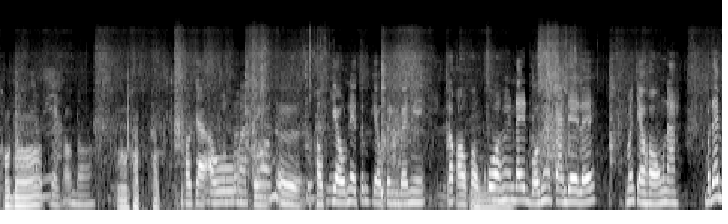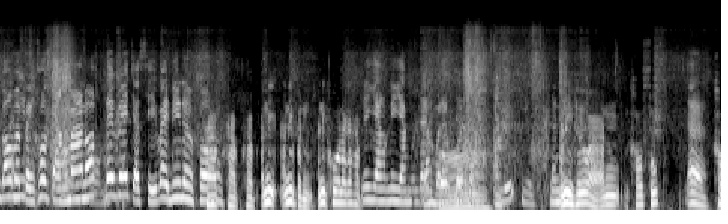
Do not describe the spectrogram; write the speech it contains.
ข้าวดอแบ่งข้าวดออ๋อครับครับเขาจะเอามาเป็นเออเขาเกี่ยวเนี่ยต้องเกี่ยวเป็นแบบนี้ แล้วก็เอาเขาคั่วให้ได้บอกให้การเดเลย มันจะหอมนะไม่ได้เอามาเป็นข้าวตังมาเนาะได้แว่จะสีไว้นี่เนอะฟองครับครับครับอันนี้อันนี้เป็นอันนี้ครัวแล้วครับนี่ยังนี่ยังยังไม่ได้คั่วจ้ะอะลิฟอยู่อันนี้คือว่าอันเขาซุกเออเขา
